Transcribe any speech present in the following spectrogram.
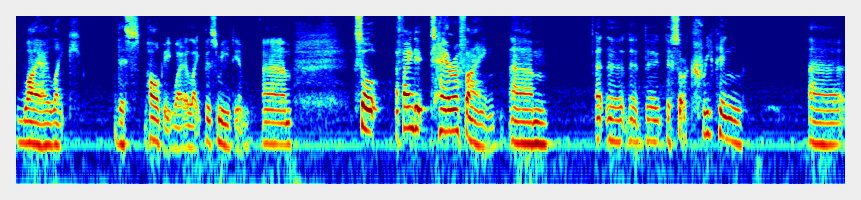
why I like this hobby, why I like this medium. Um, so I find it terrifying um, at the, the, the, the sort of creeping uh,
